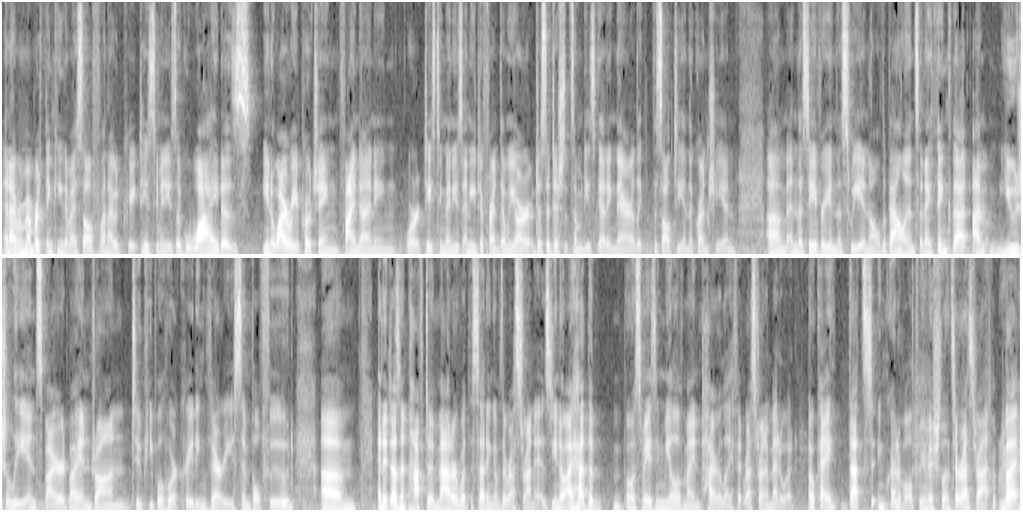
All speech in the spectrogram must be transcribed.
And I remember thinking to myself when I would create tasting menus, like, why does you know why are we approaching fine dining or tasting menus any different than we are just a dish that somebody's getting there, like the salty and the crunchy and um, and the savory and the sweet and all the balance. And I think that I'm usually inspired by and drawn to people who are creating very simple food. Um, and it doesn't have to matter what the setting of the restaurant is. You know, I had the most amazing meal of my entire life at restaurant at Meadowood. Okay, that's incredible. Three Michelin star restaurant. But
